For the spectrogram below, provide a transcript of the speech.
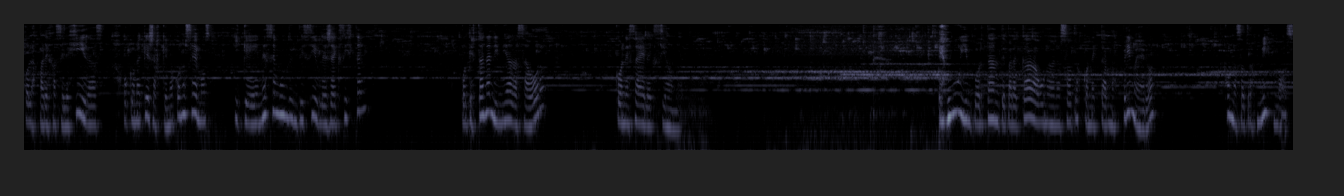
con las parejas elegidas o con aquellas que no conocemos y que en ese mundo invisible ya existen porque están alineadas ahora con esa elección. Es muy importante para cada uno de nosotros conectarnos primero con nosotros mismos,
